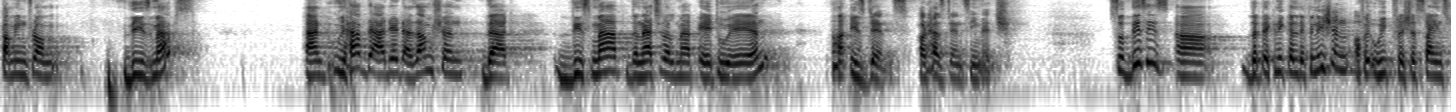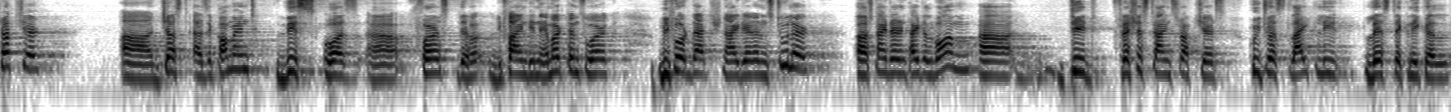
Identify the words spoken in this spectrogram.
coming from these maps. And we have the added assumption that this map, the natural map A to AN, uh, is dense or has dense image. So this is uh, the technical definition of a weak Fréchet-Stein structure. Uh, just as a comment, this was uh, first de defined in Emerton's work. Before that, Schneider and Stuhler, uh, Schneider and Teitelbaum uh, did Fréchet-Stein structures, which was slightly less technical,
